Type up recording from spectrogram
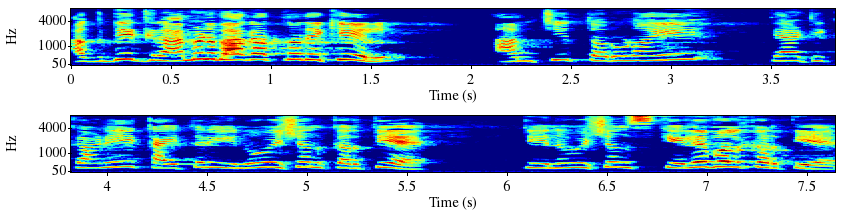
अगदी ग्रामीण भागातनं देखील आमची तरुणाई त्या ठिकाणी काहीतरी इनोव्हेशन करते ते इनोव्हेशन स्केलेबल करते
